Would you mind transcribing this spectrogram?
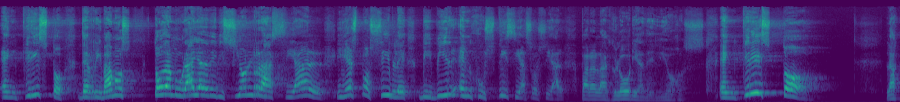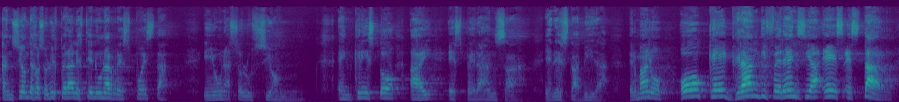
En Cristo derribamos toda muralla de división racial y es posible vivir en justicia social para la gloria de Dios. En Cristo. La canción de José Luis Perales tiene una respuesta y una solución. En Cristo hay esperanza en esta vida. Hermano, oh, qué gran diferencia es estar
